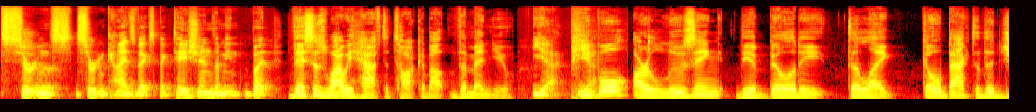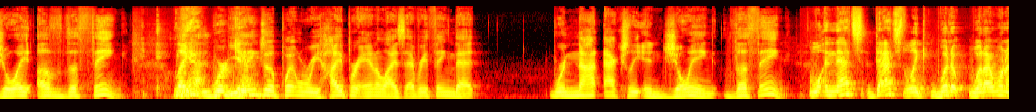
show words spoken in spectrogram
certain certain kinds of expectations. I mean, but This is why we have to talk about the menu. yeah, people are losing the ability to like go back to the joy of the thing. Like Yeah, we're yeah. getting to a point where we hyper analyze everything that we're not actually enjoying the thing. Well, and that's that's like what what I want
